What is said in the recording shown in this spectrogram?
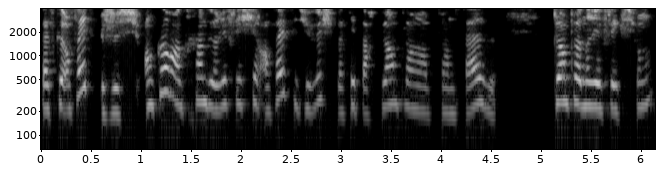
Parce qu'en fait, je suis encore en train de réfléchir. En fait, si tu veux, je suis passée par plein, plein, plein de phases, plein, plein de réflexions.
